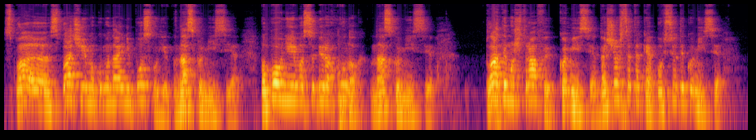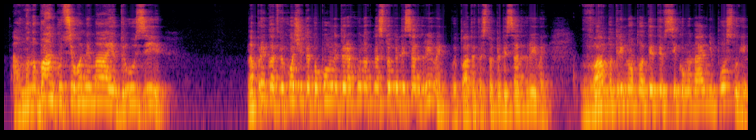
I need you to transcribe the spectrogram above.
спла- е, сплачуємо комунальні послуги, в нас комісія. Поповнюємо собі рахунок, в нас комісія. Платимо штрафи, комісія. Да що ж це таке? Повсюди комісія. А в Монобанку цього немає, друзі. Наприклад, ви хочете поповнити рахунок на 150 гривень, ви платите 150 гривень. Вам потрібно оплатити всі комунальні послуги,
